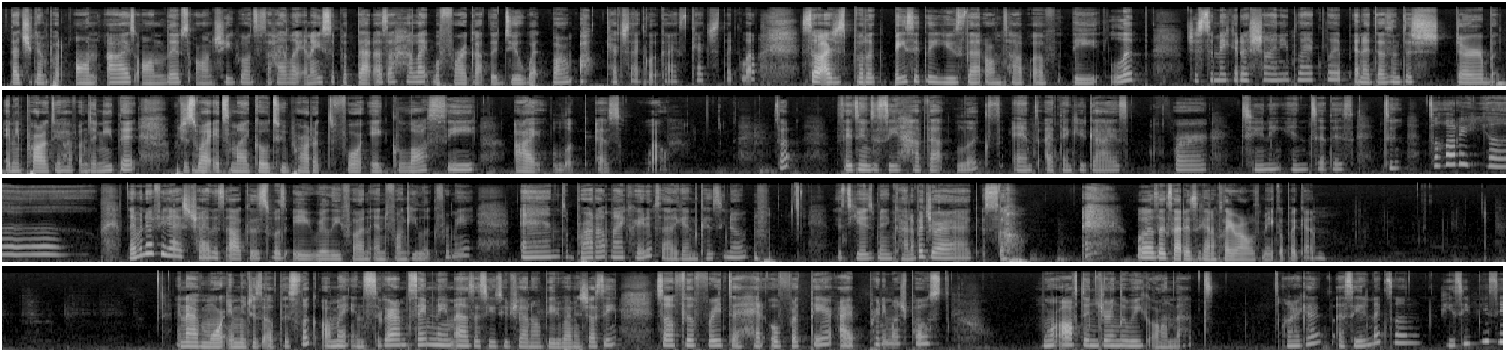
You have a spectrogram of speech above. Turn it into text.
that you can put on eyes, on lips, on cheekbones as a highlight. And I used to put that as a highlight before I got the Dew Wet Balm. Oh, catch that glow, guys. Catch that glow. So I just put it, basically use that on top of the lip just to make it a shiny black lip. And it doesn't disturb any product you have underneath it, which is why it's my go-to product for a glossy eye look as well. So stay tuned to see how that looks. And I thank you guys for tuning into this tutorial. Let me know if you guys try this out because this was a really fun and funky look for me and brought out my creative side again because, you know, this year's been kind of a drag. So was excited to kind of play around with makeup again. And I have more images of this look on my Instagram, same name as this YouTube channel, Beauty by Miss Jesse. So feel free to head over there. I pretty much post more often during the week on that. Alright, guys, I'll see you in the next one. Peace, peace.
